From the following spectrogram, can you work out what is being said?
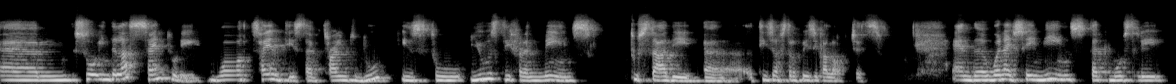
Um, so in the last century, what scientists are trying to do is to use different means to study these astrophysical objects. And uh, when I say means, that mostly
